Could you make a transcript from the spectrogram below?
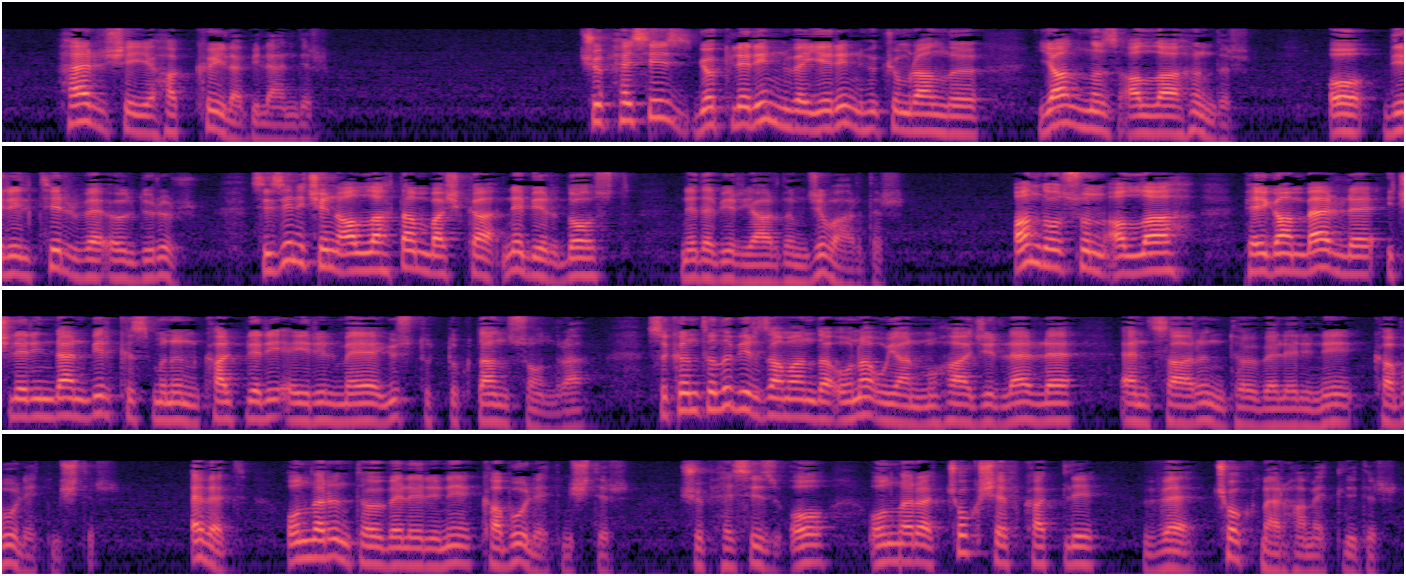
her şeyi hakkıyla bilendir. Şüphesiz göklerin ve yerin hükümranlığı yalnız Allah'ındır. O diriltir ve öldürür. Sizin için Allah'tan başka ne bir dost ne de bir yardımcı vardır. Andolsun Allah, peygamberle içlerinden bir kısmının kalpleri eğrilmeye yüz tuttuktan sonra, sıkıntılı bir zamanda ona uyan muhacirlerle ensarın tövbelerini kabul etmiştir. Evet, onların tövbelerini kabul etmiştir. Şüphesiz O, onlara çok şefkatli ve çok merhametlidir.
